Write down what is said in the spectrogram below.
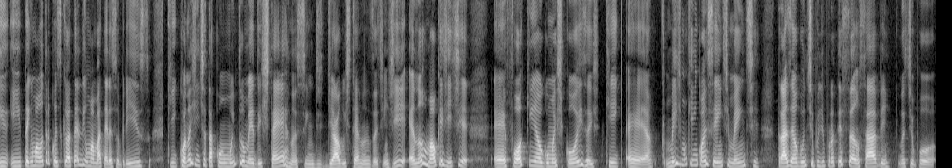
E, e, tem uma outra coisa que eu até li uma matéria sobre isso, que quando a gente tá com muito medo externo, assim, de, de algo externo nos atingir, é normal que a gente é, foque em algumas coisas que, é, mesmo que inconscientemente, trazem algum tipo de proteção, sabe? Do tipo,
